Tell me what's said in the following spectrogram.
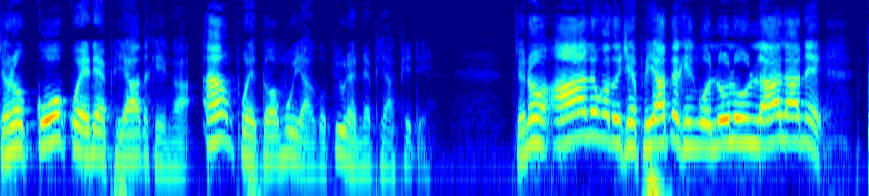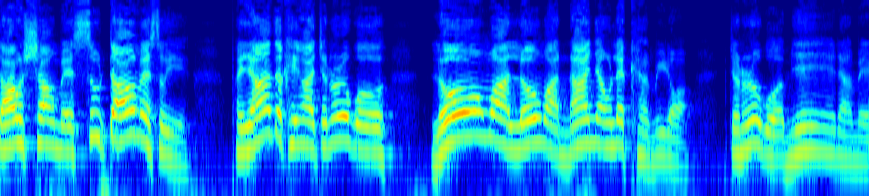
ကျွန်တော်ကိုးကွယ်တဲ့ဘုရားသခင်ကအံ့ဖွယ်တော်မှုရာကိုပြုနိုင်တဲ့ဘုရားဖြစ်တယ်ကျွန်တော်အားလုံးကဆိုချင်ဘုရားသခင်ကိုလိုလိုလားလားနဲ့တောင်းရှောက်မယ်ဆုတောင်းမယ်ဆိုရင်ဘုရားသခင်ကကျွန်တော်တို့ကိုလုံးဝလုံးဝနားညောင်လက်ခံပြီးတော့ကျွန်တော်တို့ကိုအမြဲတမ်းပဲ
